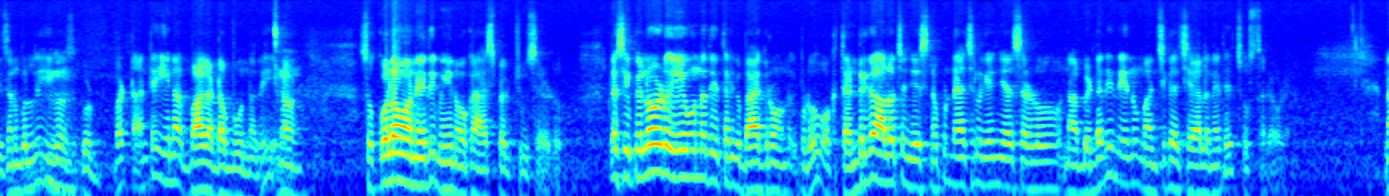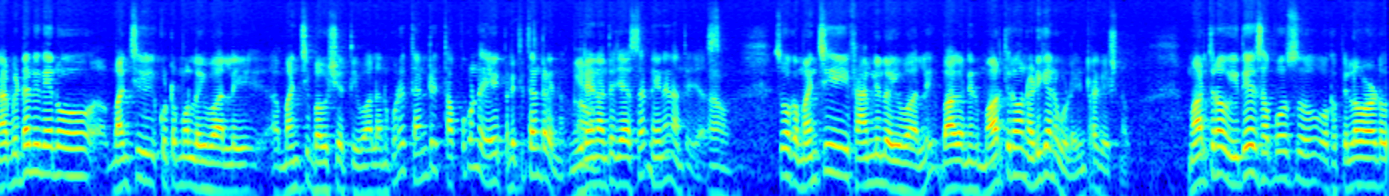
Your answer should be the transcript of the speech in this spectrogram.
రీజనబుల్లీ ఈ వాజ్ గుడ్ బట్ అంటే ఈయన బాగా డబ్బు ఉన్నది. సో కులం అనేది మెయిన్ ఒక ఆస్పెక్ట్ చూశాడు. ప్లస్ ఈ పిల్లోడు ఏమున్నది ఇతనికి బ్యాక్గ్రౌండ్ ఇప్పుడు ఒక తండ్రిగా ఆలోచన చేసినప్పుడు న్యాచురల్గా ఏం చేస్తాడు? నా బిడ్డని నేను మంచిగా చేయాలనేది చూస్తాడు ఎవడ నా బిడ్డని నేను మంచి కుటుంబంలో ఇవ్వాలి మంచి భవిష్యత్తు ఇవ్వాలనుకునే తండ్రి తప్పకుండా ఏ ప్రతి తండ్రి అయినా. మీరైనా అంతే చేస్తారు నేనైనా అంతే చేస్తాను. సో ఒక మంచి ఫ్యామిలీలో ఇవ్వాలి. బాగా నేను మారుతిరావు అని అడిగాను కూడా ఇంట్రాగేషన్ మారుతిరావు ఇదే సపోజ్ ఒక పిల్లవాడు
